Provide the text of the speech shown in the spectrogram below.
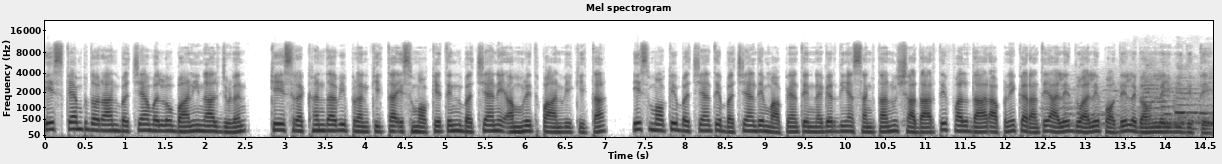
ਇਸ ਕੈਂਪ ਦੌਰਾਨ ਬੱਚਿਆਂ ਵੱਲੋਂ ਬਾਣੀ ਨਾਲ ਜੁੜਨ, ਕੇਸ ਰੱਖਣ ਦਾ ਵੀ ਪ੍ਰਣ ਕੀਤਾ। ਇਸ ਮੌਕੇ ਤਿੰਨ ਬੱਚਿਆਂ ਨੇ ਅੰਮ੍ਰਿਤਪਾਨ ਵੀ ਕੀਤਾ। ਇਸ ਮੌਕੇ ਬੱਚਿਆਂ ਤੇ ਬੱਚਿਆਂ ਦੇ ਮਾਪਿਆਂ ਤੇ ਨਗਰ ਦੀਆਂ ਸੰਗਤਾਂ ਨੂੰ ਸ਼ਾਦਾਰ ਤੇ ਫਲਦਾਰ ਆਪਣੇ ਘਰਾਂ ਤੇ ਆਲੇ ਦੁਆਲੇ ਪੌਦੇ ਲਗਾਉਣ ਲਈ ਵੀ ਦਿੱਤੇ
